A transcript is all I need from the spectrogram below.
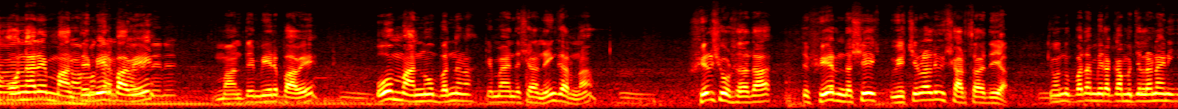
ਉਹਨਾਂ ਦੇ ਮਨ ਤੇ ਮਿਹਰ ਪਾਵੇ। ਮਨ ਤੇ ਮਿਹਰ ਪਾਵੇ, ਉਹ ਮਨ ਨੂੰ ਬੰਨਣ ਕਿ ਮੈਂ ਨਸ਼ਾ ਨਹੀਂ ਕਰਨਾ, ਫਿਰ ਛੋੜ ਸਕਦਾ ਤੇ ਫਿਰ ਨਸ਼ੇ ਵੇਚਣ ਵਾਲੇ ਵੀ ਛੱਡ ਸਕਦੇ ਆ ਕਿ ਉਹਨੂੰ ਪਤਾ ਮੇਰਾ ਕੰਮ ਚੱਲਣਾ ਨਹੀਂ।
